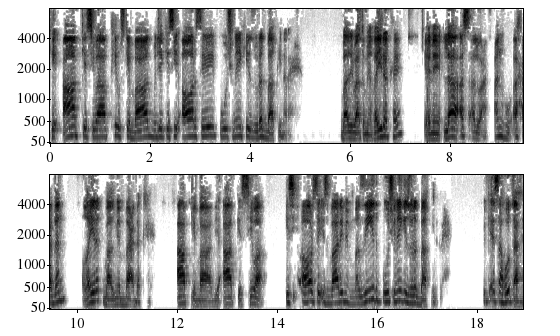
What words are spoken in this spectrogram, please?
کہ آپ کے سوا پھر اس کے بعد مجھے کسی اور سے پوچھنے کی ضرورت باقی نہ رہے۔ بعض باتوں میں غیرت ہے یعنی لا اسأل عنہ احدا غیرت بعض میں بعدک ہے۔ آپ کے بعد یا آپ کے سوا کسی اور سے اس بارے میں مزید پوچھنے کی ضرورت باقی نہ رہے۔ کیونکہ ایسا ہوتا ہے۔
